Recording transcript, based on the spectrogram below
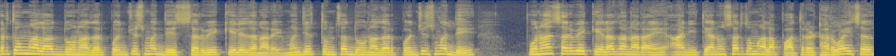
तर तुम्हाला दोन हजार पंचवीसमध्ये सर्वे केले जाणार आहे. म्हणजेच तुमचा दोन हजार पंचवीसमध्ये पुन्हा सर्वे केला जाणार आहे आणि त्यानुसार तुम्हाला पात्र ठरवायचं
